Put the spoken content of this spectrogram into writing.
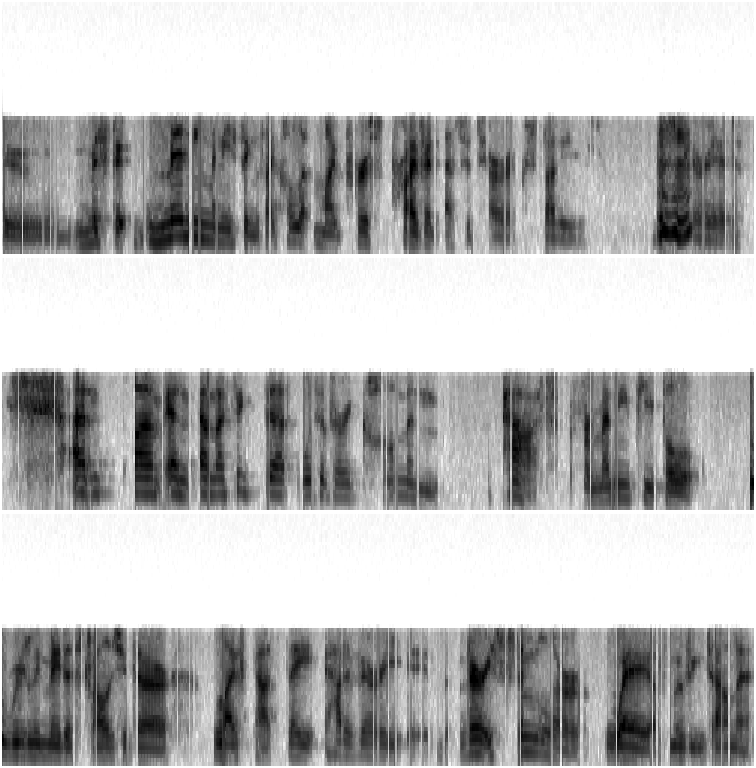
to mystic, many, many things. I call it my first private esoteric studies this mm-hmm. period, and um, and and I think that was a very common path for many people who really made astrology their life path. They had a very, very similar way of moving down it.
